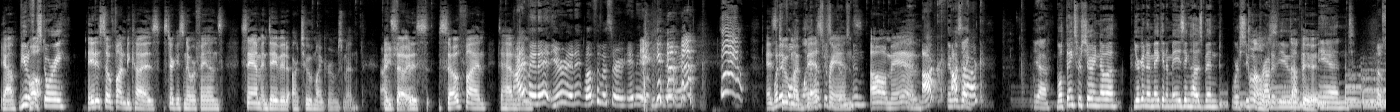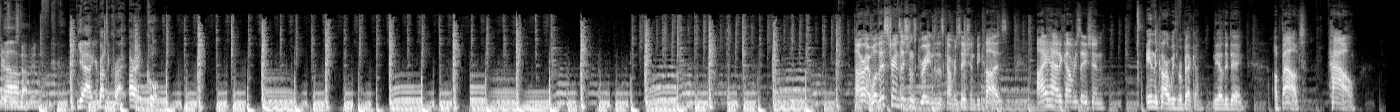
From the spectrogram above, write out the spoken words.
Yeah. Beautiful Well, story. It is so fun because Staircase to Nowhere fans, Sam and David are two of my groomsmen, Are and so sure? it is so fun to have them I'm in it. You're in it. Both of us are in it. Did you know as What if two of only my one of us best was a friends. Oh man, Ock. It was ock, like- ock. Yeah. Well, thanks for sharing, Noah. You're gonna make an amazing husband. We're super Oh, proud of you. stop it. And No, seriously, Um, stop it. Yeah, you're about to cry. All right, cool. All right, well, this transitions great into this conversation because I had a conversation in the car with Rebecca the other day about how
